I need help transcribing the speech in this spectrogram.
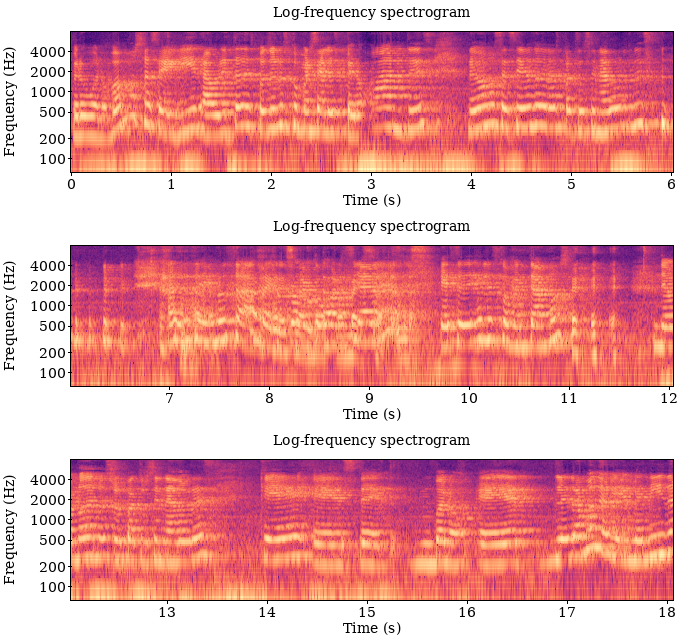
Pero bueno, vamos a seguir ahorita después de los comerciales, pero antes no vamos a hacer de los patrocinadores. antes de irnos a, a comerciales, este, déjenles comentamos de uno de nuestros patrocinadores que, este, bueno, eh, le damos la bienvenida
